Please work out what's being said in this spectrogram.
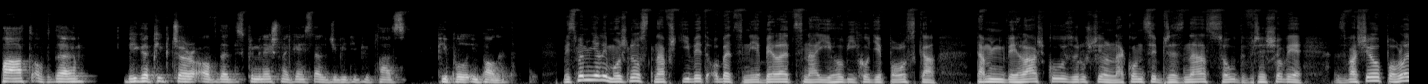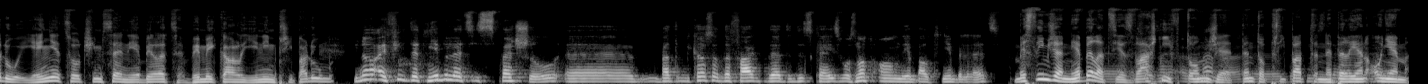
part of the bigger picture of the discrimination against LGBTQ plus people in Poland. My jsme měli možnost navštívit obec Něbělec na jihovýchodě Polska. Tamní vyhlášku zrušil na konci března soud v Řešově. Z vašeho pohledu je něco, čím se Něbělec vymykal jiným případům? You know, I feel that Nebelec is special, uh, but because of the fact that this case was not only about Nebelec. Myslím, že Něbelec je zvláštní v tom, že tento případ nebyl jen o něm.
